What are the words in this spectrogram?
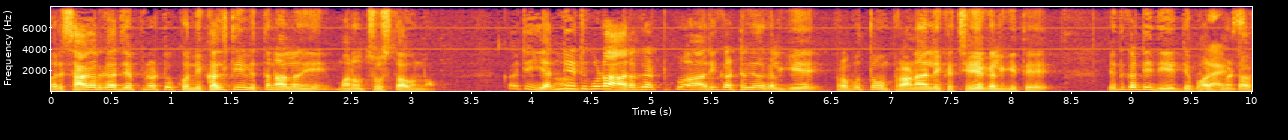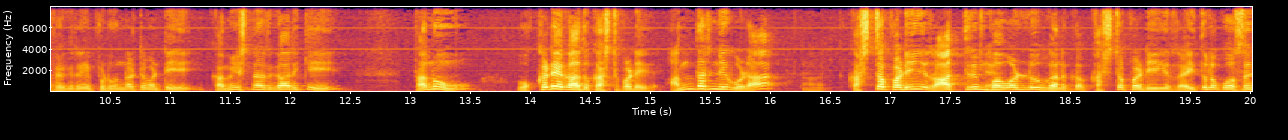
మరి సాగర్ గారు చెప్పినట్టు కొన్ని కల్తీ విత్తనాలని మనం చూస్తూ ఉన్నాం. కాబట్టి ఇవన్నిటి కూడా అరగట్టు అరికట్టగలిగే ప్రభుత్వం ప్రణాళిక చేయగలిగితే ఎందుకంటే ఇది డిపార్ట్మెంట్ ఆఫ్ అగ్రి ఇప్పుడు ఉన్నటువంటి కమిషనర్ గారికి తను ఒక్కడే కాదు కష్టపడేది. అందరినీ కూడా కష్టపడి రాత్రింబవళ్ళు గనక కష్టపడి రైతుల కోసం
